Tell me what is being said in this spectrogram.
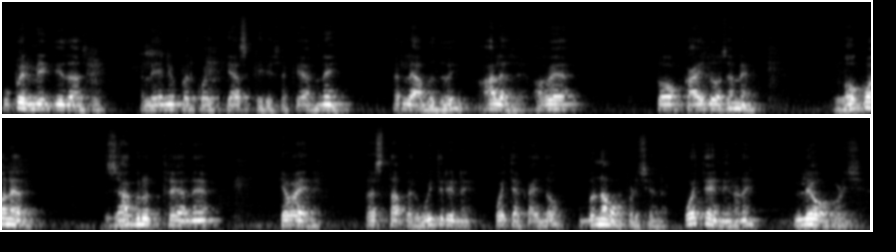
ઉપર મેક દીધા છે. એટલે એની પર કોઈ કેસ કરી શકે નહીં. એટલે આ બધું હાલે છે. હવે તો કાયદો છે ને, લોકોને જાગૃત થઈ અને કહેવાય ને, રસ્તા પર ઉતરીને પોતે કાયદો બનાવવો પડશે અને પોતે નિર્ણય લેવો પડશે.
